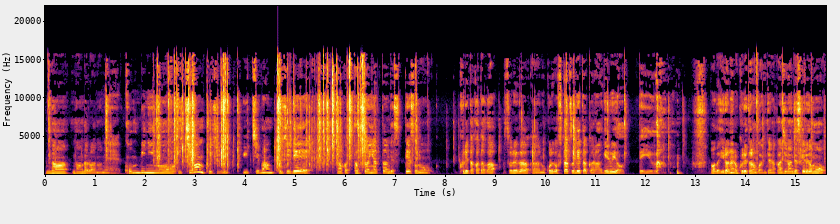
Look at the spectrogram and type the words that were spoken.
な、なんだろう、あのね、コンビニの一番くじ？一番くじで、なんかたくさんやったんですって、その、くれた方が。それが、あの、これが二つ出たからあげるよっていう。な んだ、いらないのくれたのかみたいな感じなんですけれども、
